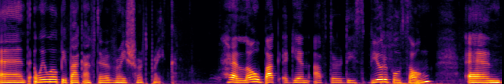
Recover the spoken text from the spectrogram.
and we will be back after a very short break. Hello, back again after this beautiful song and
